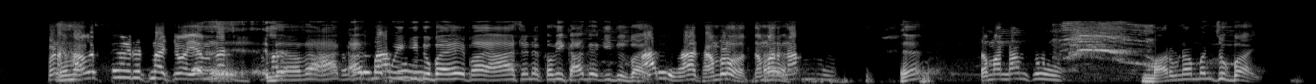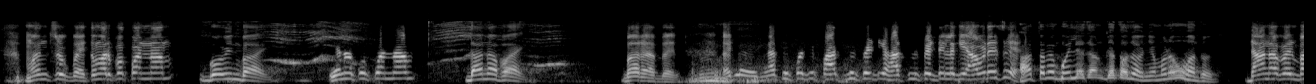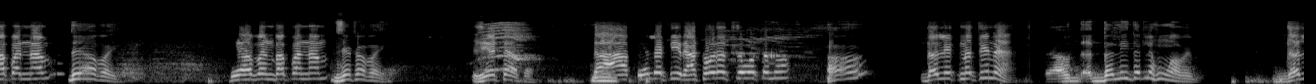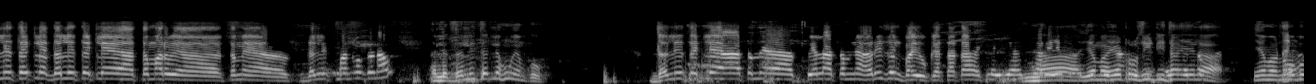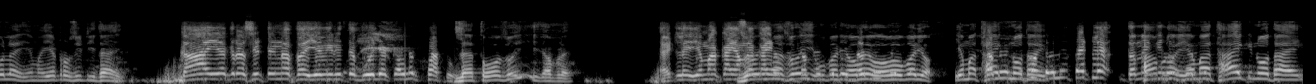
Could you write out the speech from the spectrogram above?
પણ હાવત કેવી રીતના છો? એમ નથી. એટલે હવે આ કાગ બાપુએ કીધું ભાઈ એ ભાઈ આ છે ને કવિ કાગે કીધું ભાઈ. મારી વાત સાંભળો. તમારું નામ હે? તમારું નામ શું? મારું નામ મનસુખભાઈ. મનસુખભાઈ તમારા પપ્પાનું નામ? ગોવિંદભાઈ. એના પપ્પાનું નામ? દાનાભાઈ. બરાબર. એટલે ત્યાંથી પછી પાંચમી પેટી સાતમી પેટી લગી આવડે છે? હા તમે બોલ્યા જાવ ને કેતો જાવ ને મને હું વાંધો? દાનાભાઈ બાપા નામ? દેહાભાઈ. દેહાભાઈ બાપા નામ? જેઠાભાઈ. જેઠાભાઈ. તો આ પહેલેથી રાઠોડ જ છો તમે? હા. દલિત નથી ને? દલિત એટલે શું આવે? દલિત એટલે દલિત એટલે તમારું તમે દલિતમાં નો ગણાવ? એટલે દલિત એટલે હું એમ કહું? દલિત એટલે આ તમે પેલા તમને હરિજન ભાઈ કહેતા હતા એટલે એમાં એટ્રોસિટી થાય એલા. એમાં નો બોલાય એમાં એટ્રોસિટી થાય. કાંઈ એગ્રેસિટી ન થાય એવી રીતે બોલે કઈ નથી થતું. એટલે તો જોઈ આપણે. એટલે એમાં કઈ અમે કઈ જોઈ ઉભર્યો હવે હવે ઉભર્યો એમાં થાય કે નો થાય. દલિત એટલે તમે એમાં થાય કે નો થાય.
